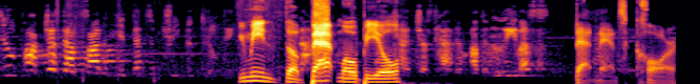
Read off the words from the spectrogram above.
still parked just outside of the intensive treatment building. You mean the Batmobile? Can't just have him up and leave us. Batman's car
